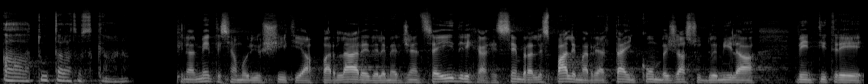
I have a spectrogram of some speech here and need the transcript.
a tutta la Toscana. Finalmente siamo riusciti a parlare dell'emergenza idrica che sembra alle spalle ma in realtà incombe già sul 2023.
